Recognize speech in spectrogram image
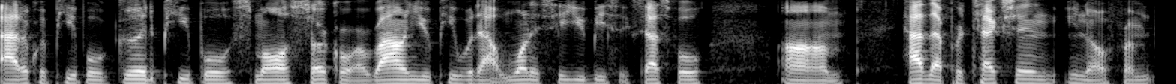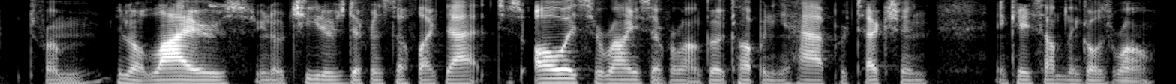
adequate people, good people, small circle around you, people that want to see you be successful. Um, have that protection, you know, from from you know liars, you know, cheaters, different stuff like that. Just always surround yourself around good company. Have protection in case something goes wrong.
